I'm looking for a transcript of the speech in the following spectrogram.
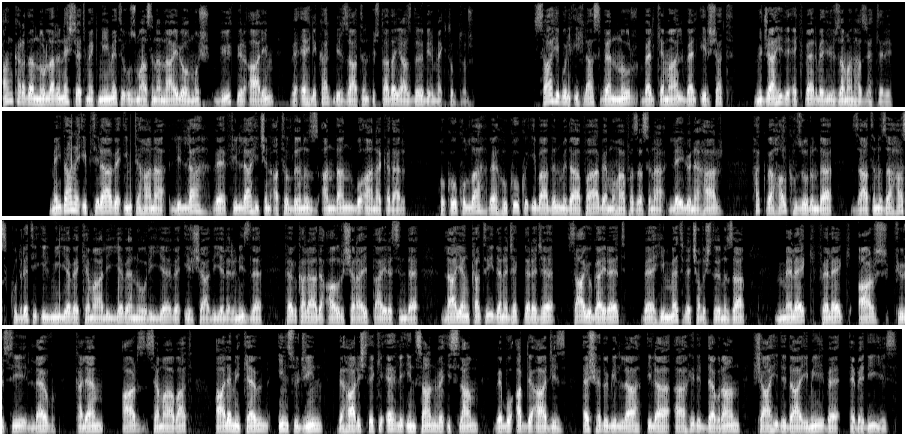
Ankara'da nurları neşretmek nimeti uzmasına nail olmuş büyük bir alim ve ehli kalp bir zatın üstada yazdığı bir mektuptur. Sahibul İhlas ve Nur vel Kemal vel İrşat Mücahidi Ekber Bediüzzaman Hazretleri Meydanı iptila ve imtihana lillah ve fillah için atıldığınız andan bu ana kadar hukukullah ve hukuku ibadın müdafaa ve muhafazasına leylü nehar hak ve halk huzurunda zatınıza has kudreti ilmiye ve kemaliye ve nuriye ve irşadiyelerinizle fevkalade ağır şerait dairesinde la yankati denecek derece sayu gayret ve himmetle çalıştığınıza melek, felek, arş, kürsi, lev, kalem, arz, semavat, alemi kevn, insü cin ve hariçteki ehli insan ve İslam ve bu abd aciz eşhedü billah ila ahiri devran şahidi daimi ve ebediyiz.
